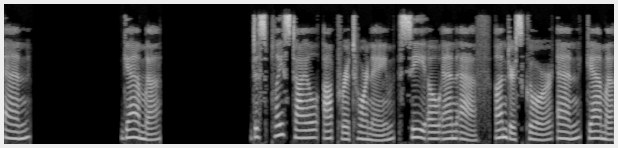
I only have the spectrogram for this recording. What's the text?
n gamma. Display style operator name conf underscore n gamma.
